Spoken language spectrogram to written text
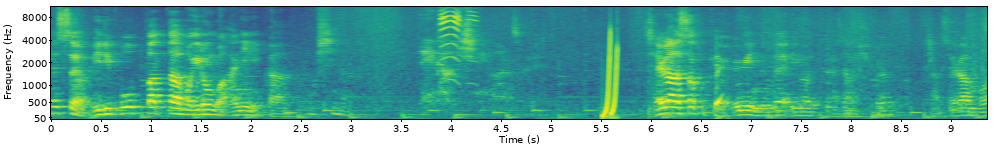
했어요. 미리 뽑았다 뭐 이런 거 아니니까 혹시나 내가 의심이 많아서 그래. 제가 섞을게요. 여기 있는데 이거 가져가시고요. 자, 제가 한번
